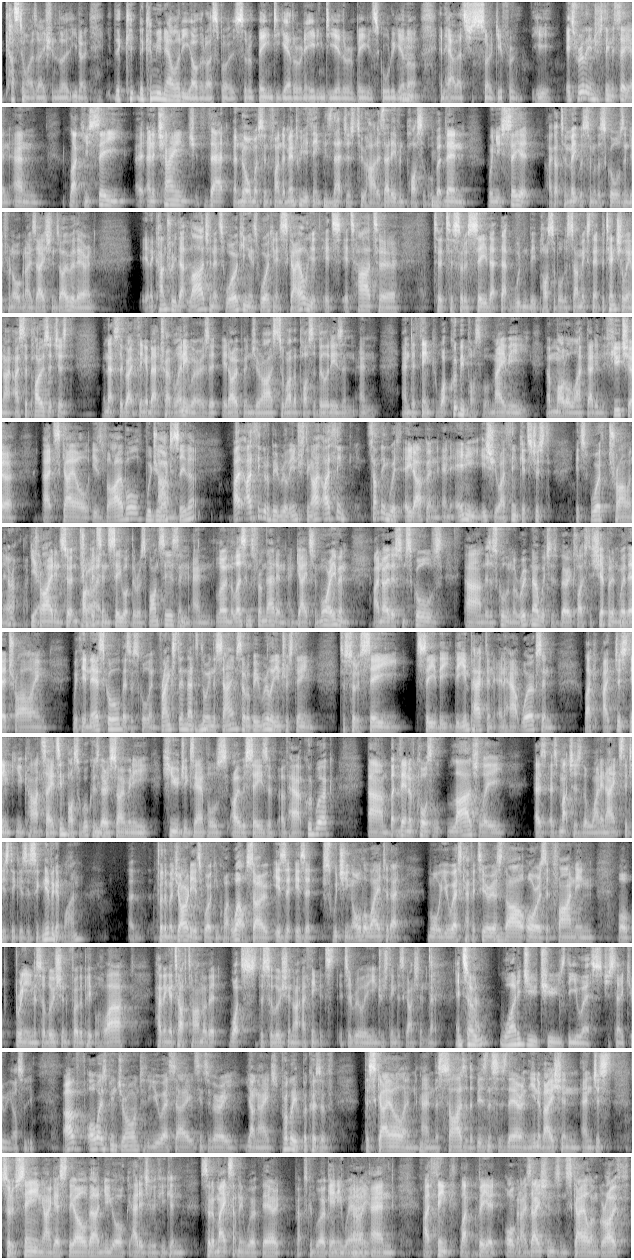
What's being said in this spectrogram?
customization, the, you know, the, the communality of it, I suppose, sort of being together and eating together and being at school together Hmm. and how that's just so different here. it's really interesting to see and and like you see a- and a change that enormous and fundamental, you think, is that just too hard? Is that even possible? Mm. But then when you see it, I got to meet with some of the schools and different organizations over there and in a country that large and it's working, it's working at scale, it, it's, it's hard to, to, to sort of see that that wouldn't be possible to some extent potentially. And I, I suppose it just, and that's the great thing about travel anywhere is it, it opens your eyes to other possibilities and, and, and to think what could be possible. Maybe a model like that in the future at scale is viable. Would you like Um, to see that? I, I think it'll be really interesting. I, I think something with Eat Up and, and any issue, I think it's just it's worth trial and error. Like Yeah. try it in certain pockets and see what the response is, and, and learn the lessons from that, and, and gauge some more. Even I know there's some schools. Um, there's a school in Mooroopna, which is very close to Shepparton, where they're trialing within their school. There's a school in Frankston that's doing the same. So it'll be really interesting to sort of see see the the impact and, and how it works. And like I just think you can't say it's impossible because there are so many huge examples overseas of, of how it could work. Um, but then, of course, largely, as as much as the one in eight statistic is a significant one, uh, for the majority, it's working quite well. So, is it is it switching all the way to that more US cafeteria style, or is it finding or bringing a solution for the people who are having a tough time of it? What's the solution? I, I think it's it's a really interesting discussion. That And so, why did you choose the US? Just out of curiosity. I've always been drawn to the USA since a very young age, probably because of the scale and, and the size of the businesses there and the innovation and just sort of seeing, I guess, the old uh, New York adage of if you can sort of make something work there, it perhaps can work anywhere. Oh, yeah. And I think, like, be it organizations and scale and growth,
